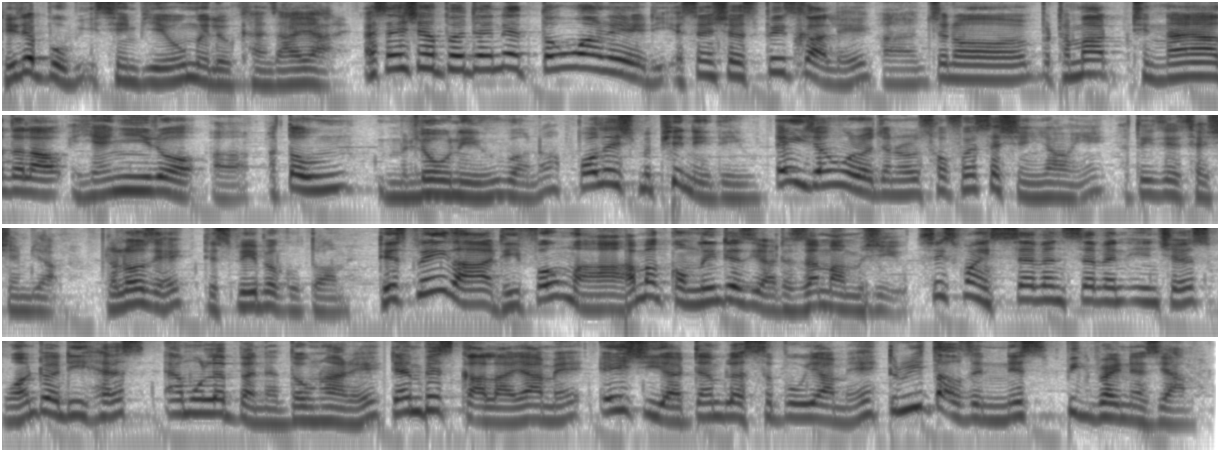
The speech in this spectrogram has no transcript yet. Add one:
ဒီတက်ပို့ပြီးအဆင်ပြေအောင်မယ်လို့ခံစားရတယ် essential button နဲ့သုံးရတဲ့ဒီ essential space ကလည်းအာကျွန်တော်ပထမထင်နိုင်ရသလောက်အရင်ကြီးတော့အာအတုံးမလိုနေဘူးပေါ့နော် polish မဖြစ်နေသေးဘူးအဲ့ဒီအကြောင်းကိုတော့ကျွန်တော်တို့ software session ရောက်ရင်အသေးစိတ် session ပြမယ်လောလောဆယ် display ဘက်ကိုသွားမယ် display ကဒီဖုန်းမှာဘာမှ complaint တက်စရာတစ်စက်မှမရှိဘူး6.77 inches 120 Hz AMOLED panel သုံးထားတယ်10 bit color ရမယ် HDR 10 plus support ရမယ်3000 nits peak brightness ရမယ်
